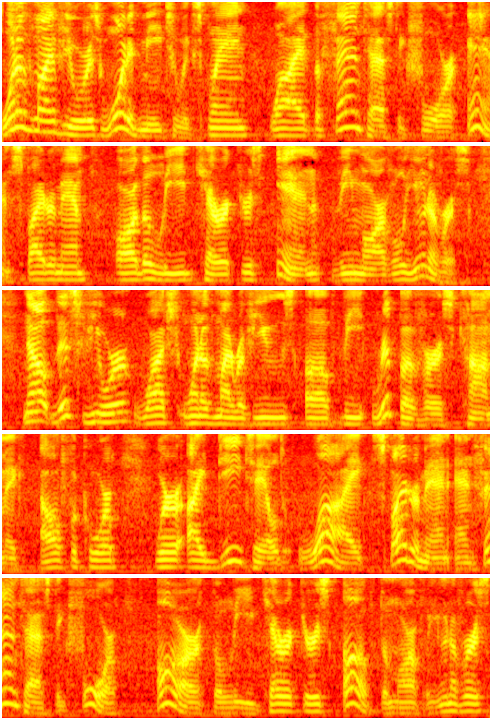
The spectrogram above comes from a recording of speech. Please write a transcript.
One of my viewers wanted me to explain why the Fantastic Four and Spider-Man are the lead characters in the Marvel Universe. Now, this viewer watched one of my reviews of the Rippaverse comic Alpha Corps, where I detailed why Spider-Man and Fantastic Four are the lead characters of the Marvel Universe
